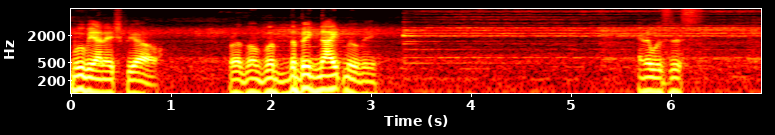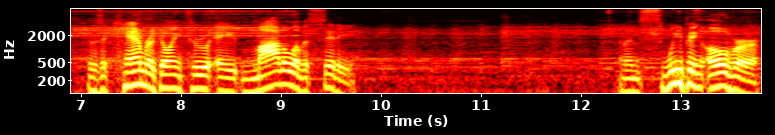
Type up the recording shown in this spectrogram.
movie on HBO, or the, the, the big night movie. And it was this. There was a camera going through a model of a city, and then sweeping over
